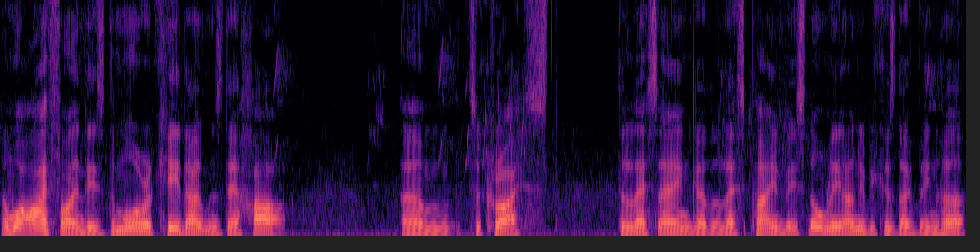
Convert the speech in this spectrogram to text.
And what I find is the more a kid opens their heart um, to Christ, the less anger, the less pain. But it's normally only because they've been hurt.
